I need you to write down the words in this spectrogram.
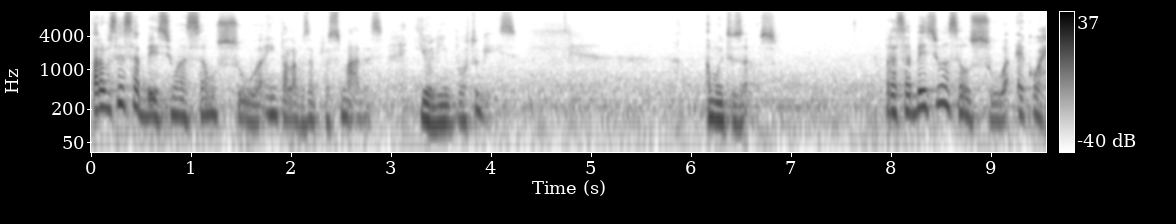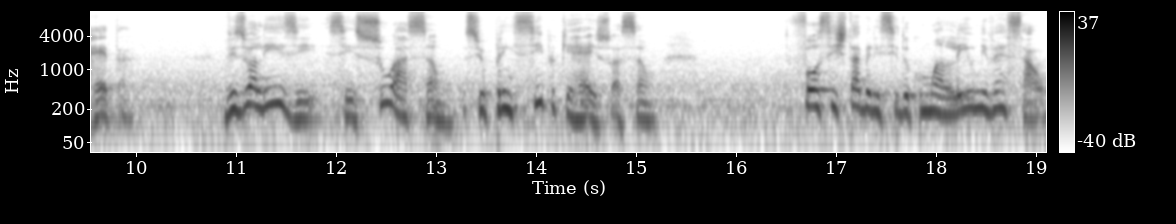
para você saber se uma ação sua, em palavras aproximadas, e eu li em português, há muitos anos, para saber se uma ação sua é correta, visualize se sua ação, se o princípio que rege sua ação, fosse estabelecido como uma lei universal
